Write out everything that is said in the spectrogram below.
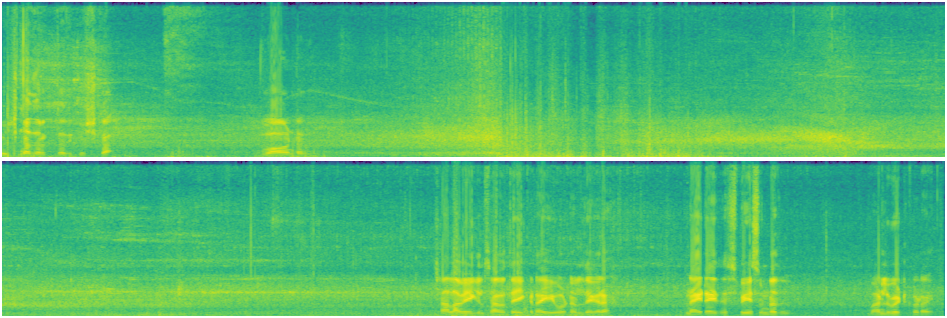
కుష్క దొరుకుతుంది కుష్క. బాగుంటుంది. చాలా వెహికల్స్ ఆగుతాయి ఇక్కడ ఈ హోటల్ దగ్గర. నైట్ అయితే స్పేస్ ఉండదు బండ్లు పెట్టుకోవడానికి.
